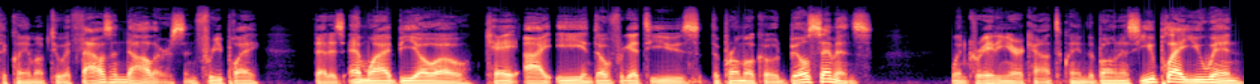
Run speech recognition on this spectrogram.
to claim up to $1,000 in free play. That is M Y B O O K I E. And don't forget to use the promo code Bill Simmons when creating your account to claim the bonus. You play, you win,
